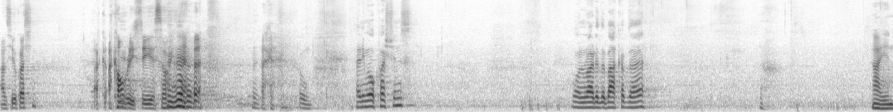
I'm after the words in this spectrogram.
answer your question? I, I can't really see you, sorry. Cool. Any more questions? One right at the back up there. Hi, Ian.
